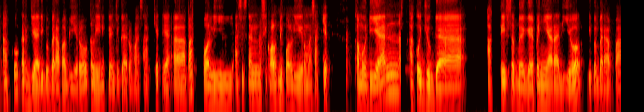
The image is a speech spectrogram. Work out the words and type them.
aku kerja di beberapa biro, klinik dan juga rumah sakit ya uh, apa poli asisten psikolog di poli rumah sakit. Kemudian aku juga aktif sebagai penyiar radio di beberapa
